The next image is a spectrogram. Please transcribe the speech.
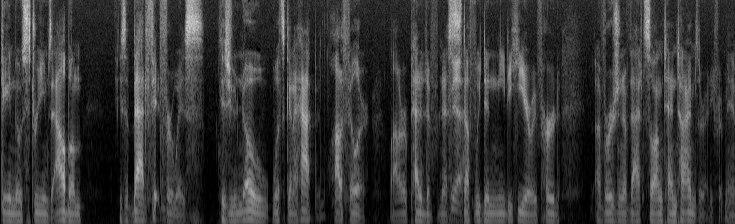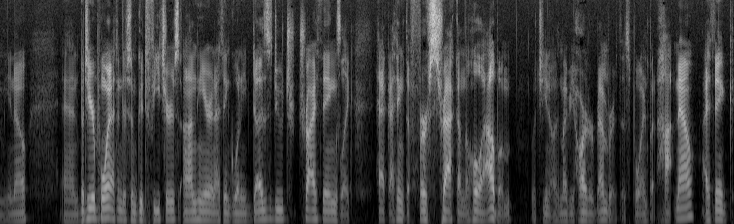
game those streams album is a bad fit for Wiz because you know what's going to happen. A lot of filler, a lot of repetitiveness, Yeah. stuff we didn't need to hear. We've heard a version of that song 10 times already from him, you know? And but to your point, I think there's some good features on here and I think when he does do tr- try things like heck, I think the first track on the whole album which you know it might be hard to remember at this point, but "Hot Now" I think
